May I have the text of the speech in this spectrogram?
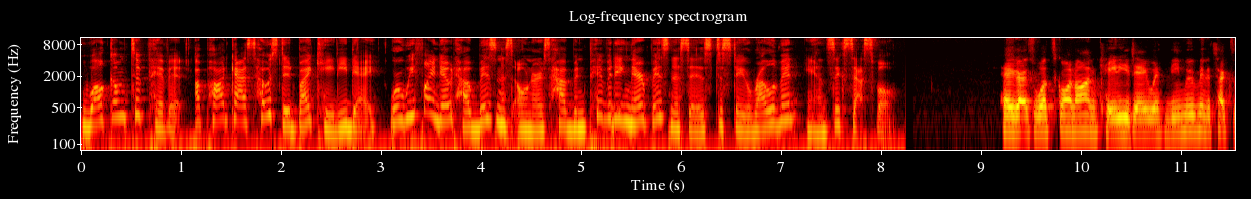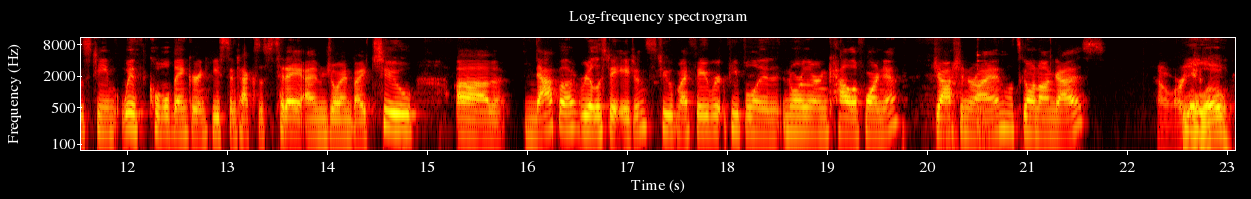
Welcome to Pivot, a podcast hosted by Katie Day, where we find out how business owners have been pivoting their businesses to stay relevant and successful. Hey guys, what's going on? Katie Day with the Moving to Texas team with Coldwell Banker in Houston, Texas. Today I'm joined by two um, Napa real estate agents, two of my favorite people in Northern California, Josh and Ryan. What's going on, guys? How are you? Hello.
